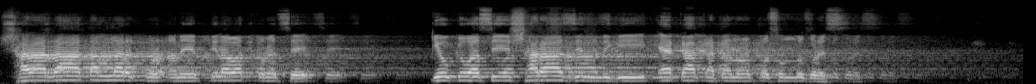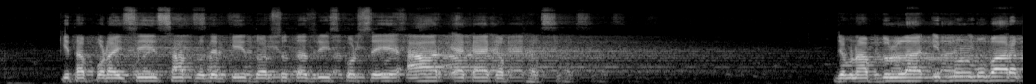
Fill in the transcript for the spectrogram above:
সারা রাত আল্লাহর কোরআনের তেলাওয়াত করেছে। কেউ কেউ আছে সারা জিন্দগি একা কাটানো পছন্দ করেছে। কিতাব পড়াইছে, ছাত্রদেরকে দর্শ তাদরিস করছে আর একা একা থাকছে। যেমন আব্দুল্লাহ ইবনুল মুবারক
